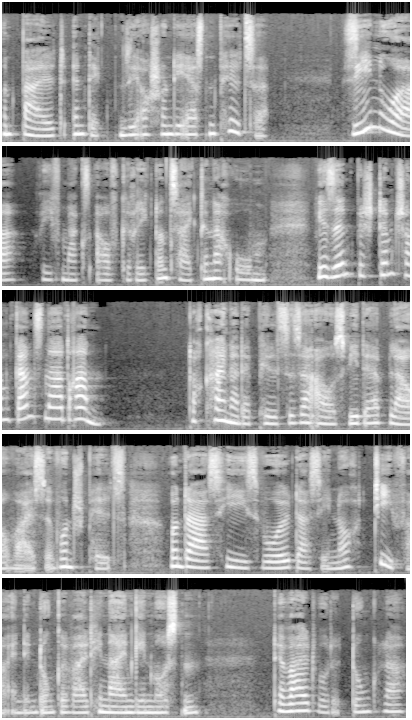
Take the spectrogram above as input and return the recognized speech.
und bald entdeckten sie auch schon die ersten Pilze. Sieh nur, rief Max aufgeregt und zeigte nach oben. Wir sind bestimmt schon ganz nah dran. Doch keiner der Pilze sah aus wie der blau-weiße Wunschpilz, und das hieß wohl, dass sie noch tiefer in den Dunkelwald hineingehen mussten. Der Wald wurde dunkler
